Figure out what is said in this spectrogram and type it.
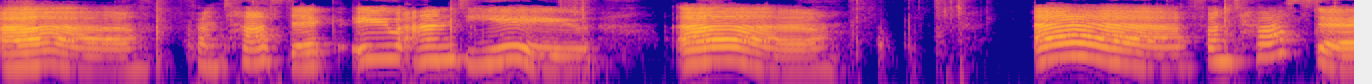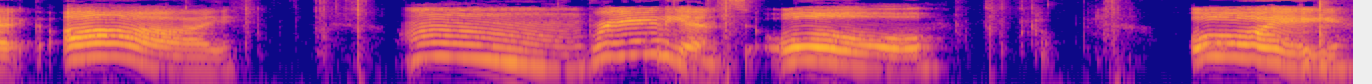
Ah. Fantastic. Ooh and you. Ah. Ah. Fantastic. I. Mmm. Brilliant. Or. Oi.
